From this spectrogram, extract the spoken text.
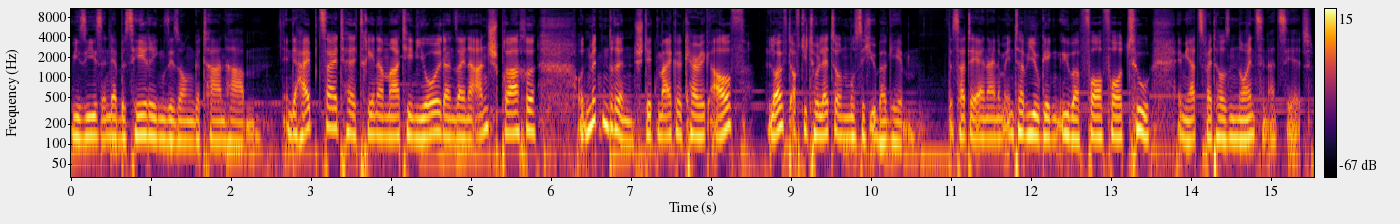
wie sie es in der bisherigen Saison getan haben. In der Halbzeit hält Trainer Martin Jol dann seine Ansprache und mittendrin steht Michael Carrick auf, läuft auf die Toilette und muss sich übergeben. Das hatte er in einem Interview gegenüber 442 im Jahr 2019 erzählt.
